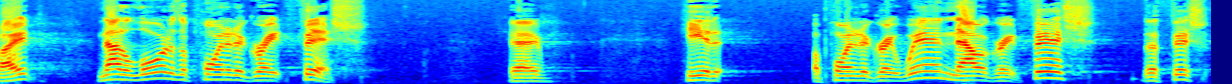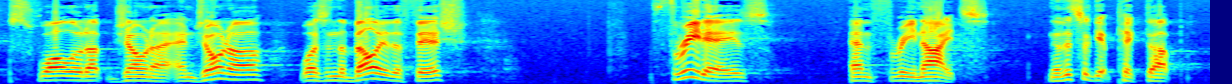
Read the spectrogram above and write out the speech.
right? Now the Lord has appointed a great fish. Okay? He had appointed a great wind, now a great fish. The fish swallowed up Jonah. And Jonah was in the belly of the fish three days and three nights. Now, this will get picked up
